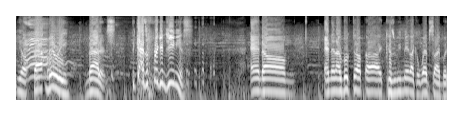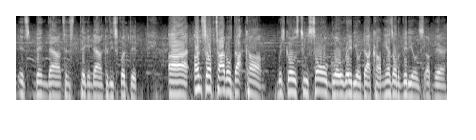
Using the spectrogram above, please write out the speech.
you know Fat Millie Matters." The guy's a friggin' genius. and um, and then I looked up because we made like a website, but it's been down since taken down because he's flipped it. Uh, unselftitled.com, which goes to soulglowradio.com. He has all the videos up there.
